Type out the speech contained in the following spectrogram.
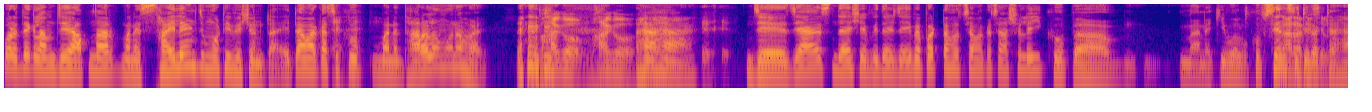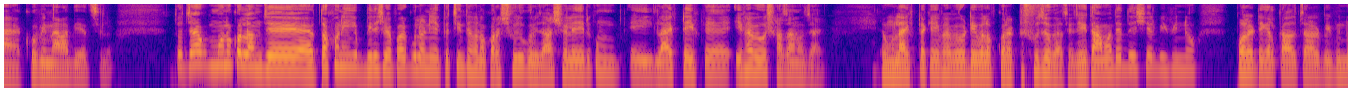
পরে দেখলাম যে আপনার মানে সাইলেন্ট মোটিভেশনটা এটা আমার কাছে খুব মানে ধারালো মনে হয়। ভাগো ভাগো। হ্যাঁ, হ্যাঁ। যে জ্যাস দেশে বিদেশ যে এই ব্যাপারটা হচ্ছে আমার কাছে আসলেই খুব মানে কি বলব খুব সেন্সিটিভ একটা হ্যাঁ খুবই নাড়া দিয়েছিল। তো যা মনে করলাম যে তখনই বিদেশি ব্যাপারগুলো নিয়ে একটু চিন্তা ভাবনা করা শুরু করি যে আসলে এরকম এই লাইফ লাইফটাকে এভাবেও সাজানো যায়। এবং লাইফটাকে এভাবেও ডেভেলপ করার একটা সুযোগ আছে। যেহেতু আমাদের দেশের বিভিন্ন পলিটিক্যাল কালচারাল বিভিন্ন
